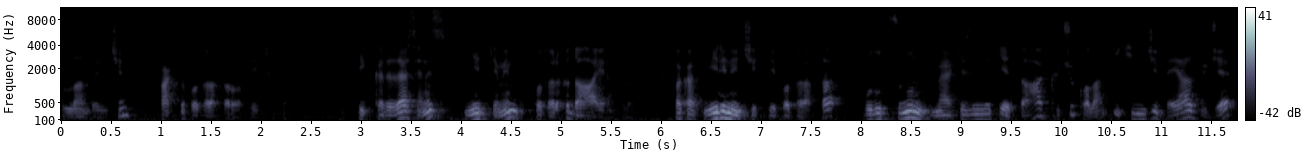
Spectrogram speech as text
kullandığı için farklı fotoğraflar ortaya çıktı. Dikkat ederseniz NIRCam'in fotoğrafı daha ayrıntılı. Fakat MIRI'nin çektiği fotoğrafta bulutsunun merkezindeki daha küçük olan ikinci beyaz cüce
